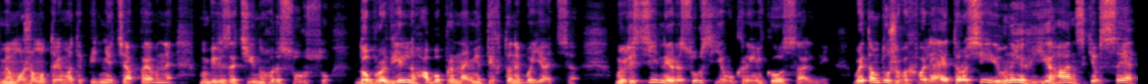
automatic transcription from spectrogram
Ми можемо отримати підняття певне мобілізаційного ресурсу добровільного або принаймні тих, хто не бояться. Мобілізаційний ресурс є в Україні колосальний. Ви там дуже вихваляєте Росію, в них гігантське все.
